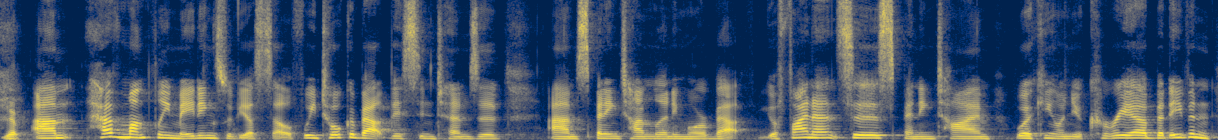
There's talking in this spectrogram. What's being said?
Yep. Um, have monthly meetings with yourself. We talk about this in terms of um, spending time learning more about your finances, spending time working on your career, but even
